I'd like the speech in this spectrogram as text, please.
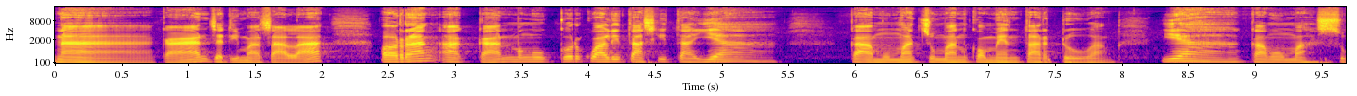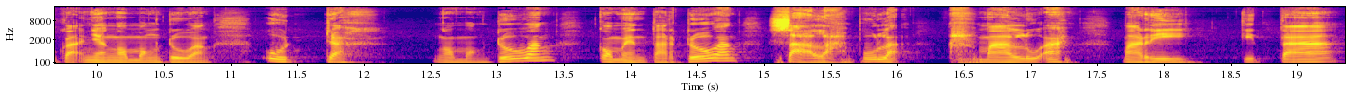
Nah, kan jadi masalah orang akan mengukur kualitas kita. Ya, kamu mah cuman komentar doang. Ya, kamu mah sukanya ngomong doang. Udah ngomong doang, komentar doang, salah pula. Ah, malu ah. Mari kita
